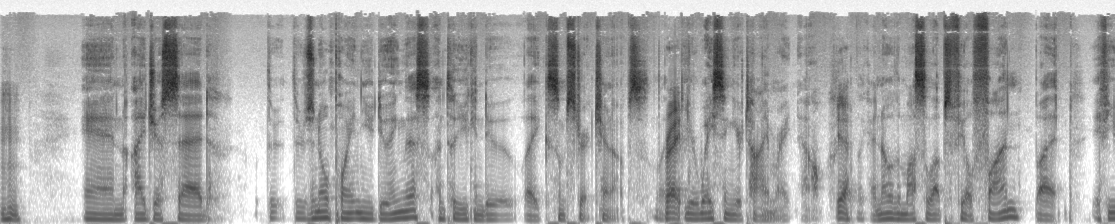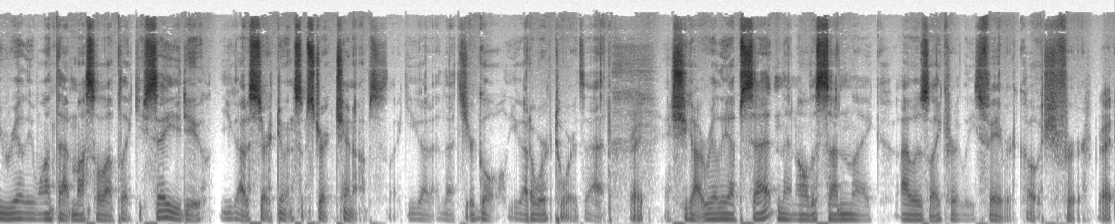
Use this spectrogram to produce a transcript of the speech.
Mm-hmm. And I just said, there, there's no point in you doing this until you can do like some strict chin ups. Like, Right. You're wasting your time right now. Yeah. Like I know the muscle ups feel fun, but if you really want that muscle up like you say you do, you got to start doing some strict chin ups. Like you got to, that's your goal. You got to work towards that. Right. And she got really upset. And then all of a sudden, like I was like her least favorite coach for, Right.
